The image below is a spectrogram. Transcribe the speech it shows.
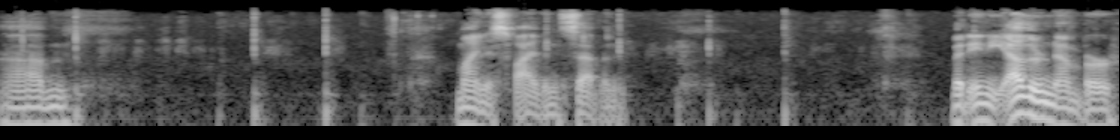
um, minus 5 and 7. But any other number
